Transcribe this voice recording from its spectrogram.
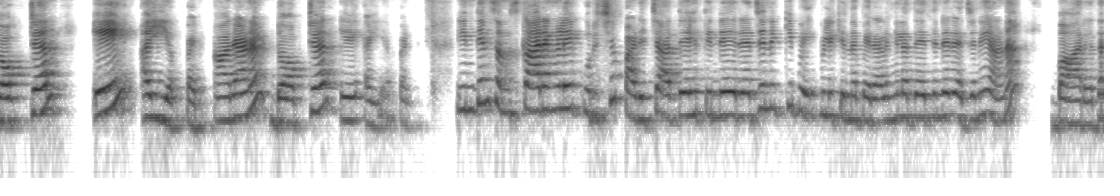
Doctor A Ayyappan. ആരാണ്? Doctor A Ayyappan. ഇന്ത്യൻ സംസ്കാരങ്ങളെ കുറിച്ച് പഠിച്ച അദ്ദേഹത്തിന്റെ രചനയ്ക്ക് വിളിക്കുന്ന പേര് അല്ലെങ്കിൽ അദ്ദേഹത്തിന്റെ രചനയാണ് ഭാരത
